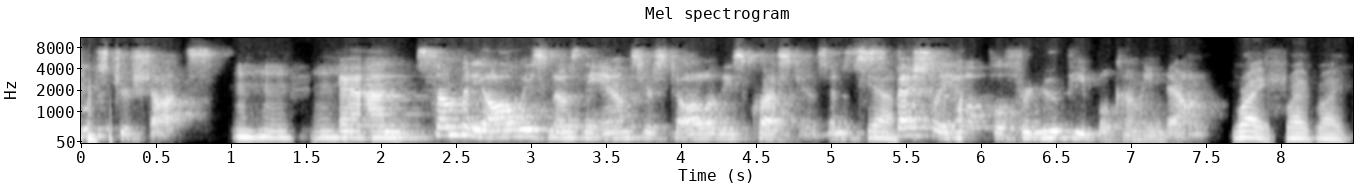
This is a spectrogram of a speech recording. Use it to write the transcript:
booster shots? Mm-hmm, mm-hmm. And somebody always knows the answers to all of these questions. And it's yeah. especially helpful for new people coming down. Right, right, right.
